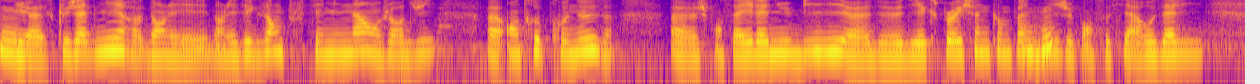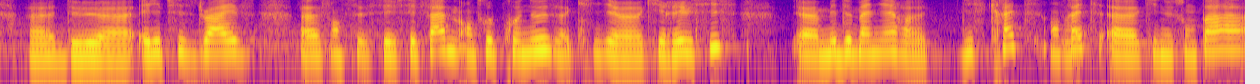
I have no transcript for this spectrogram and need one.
Et euh, ce que j'admire dans les dans les exemples féminins aujourd'hui entrepreneuses, euh, je pense à Hélène Ubi euh, de The Exploration Company, mhm. je pense aussi à Rosalie euh, de Ellipsis Drive. Enfin, ces, femmes entrepreneuses qui, qui réussissent mais de manière discrète, en fait, qui ne sont pas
